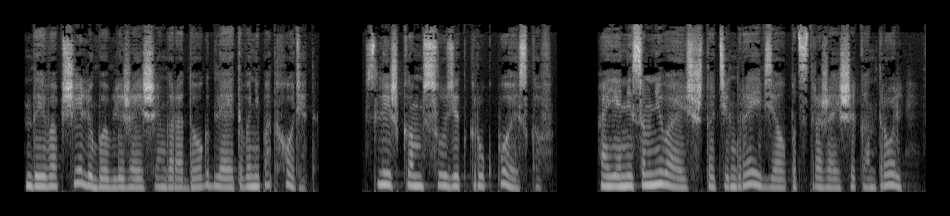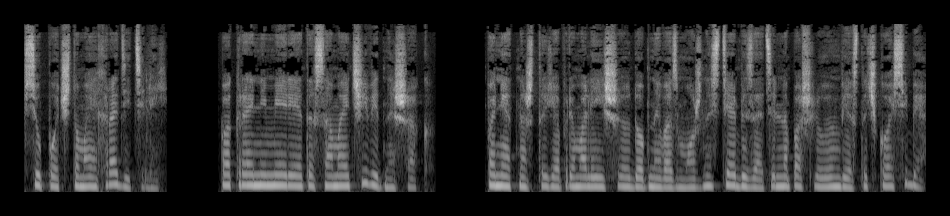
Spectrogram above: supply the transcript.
Да и вообще любой ближайший городок для этого не подходит. Слишком сузит круг поисков. А я не сомневаюсь, что Тингрей взял под строжайший контроль всю почту моих родителей. По крайней мере, это самый очевидный шаг. Понятно, что я при малейшей удобной возможности обязательно пошлю им весточку о себе.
